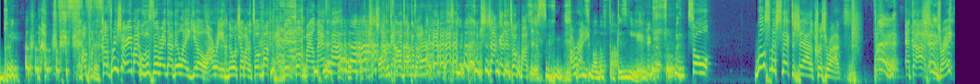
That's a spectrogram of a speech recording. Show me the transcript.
I'm, I'm pretty sure everybody who's listening right now, they're like, "Yo, I already know what y'all about to talk about. I didn't talk about it last time. All the time Shocked I didn't talk about it. I'm shocked I didn't talk about this. All right, These motherfuckers here. so Will Smith smacked the shit out of Chris Rock at the Oscars, right?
